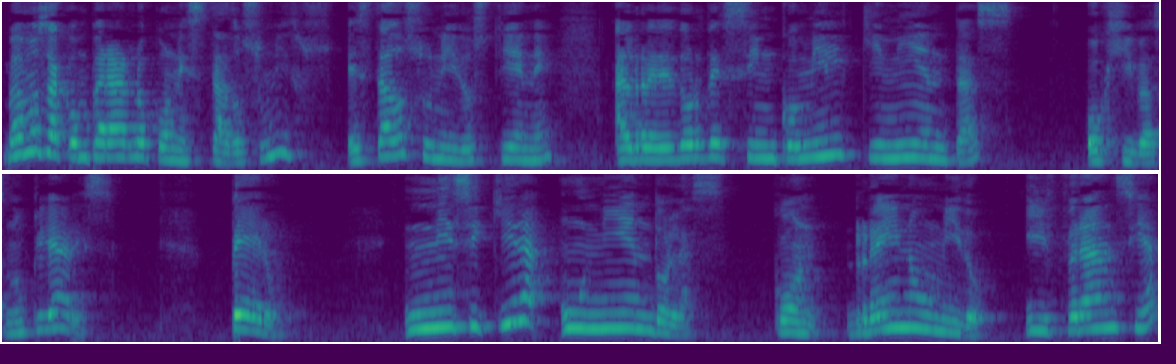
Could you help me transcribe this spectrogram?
Vamos a compararlo con Estados Unidos. Estados Unidos tiene alrededor de 5.500 ojivas nucleares, pero ni siquiera uniéndolas con Reino Unido y Francia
